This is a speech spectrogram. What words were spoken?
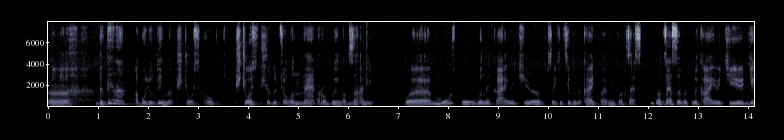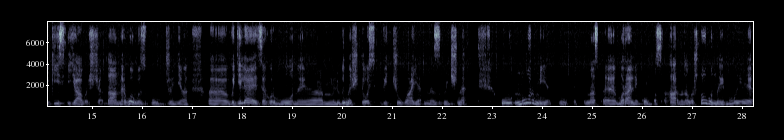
Е, дитина або людина щось робить, щось, що до цього не робила взагалі. В мозку виникають е, в психіці виникають певні процеси. І процеси викликають е, якісь явища, да, нервове збудження, е, виділяються гормони. людина щось відчуває незвичне. У нормі, ну у нас е, моральний компас гарно налаштований, ми е,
